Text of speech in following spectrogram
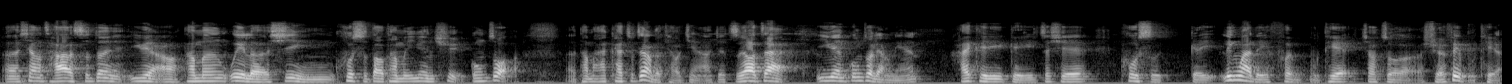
呃，像查尔斯顿医院啊，他们为了吸引护士到他们医院去工作，呃，他们还开出这样的条件啊，就只要在医院工作两年，还可以给这些护士给另外的一份补贴，叫做学费补贴。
